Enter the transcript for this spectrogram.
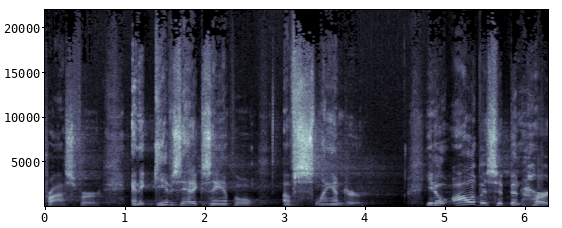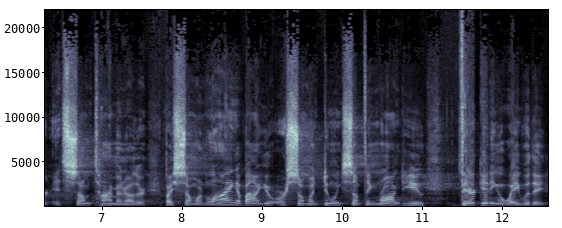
prosper. And it gives that example of slander. You know, all of us have been hurt at some time or another by someone lying about you or someone doing something wrong to you. They're getting away with it.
